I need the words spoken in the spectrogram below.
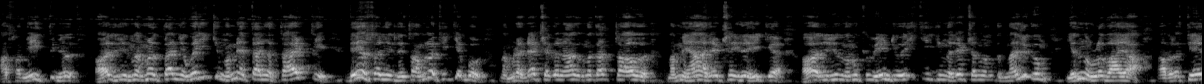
ആ സമയത്തിന് അതിൽ നമ്മൾ തന്നെ ഒരിക്കലും നമ്മെ തന്നെ താഴ്ത്തി ദൈവസന്നിധി സംരക്ഷിക്കുമ്പോൾ നമ്മുടെ രക്ഷകനാകുന്ന കർത്താവ് നമ്മെ ആ രക്ഷയിലേക്ക് അതിൽ നമുക്ക് വേണ്ടി ഒരുക്കിയിരിക്കുന്ന രക്ഷ നമുക്ക് നൽകും എന്നുള്ളതായ പ്രത്യേക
